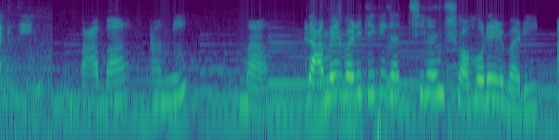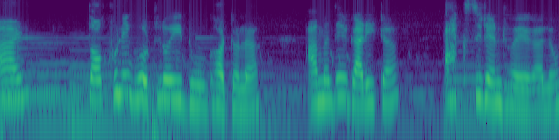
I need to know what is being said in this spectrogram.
একদিন বাবা আমি মা গ্রামের বাড়ি থেকে যাচ্ছিলাম শহরের বাড়ি। আর তখনই ঘটলো এই দুর্ঘটনা। আমাদের গাড়িটা অ্যাক্সিডেন্ট হয়ে গেল।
